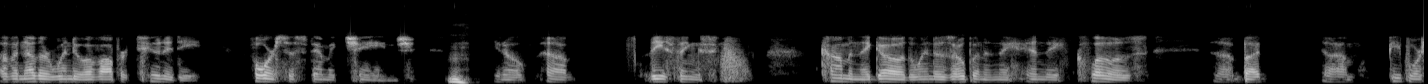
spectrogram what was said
of another window of opportunity for systemic change. Mm. You know, um, these things come and they go. The windows open and they and they close. Uh, but um, people are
